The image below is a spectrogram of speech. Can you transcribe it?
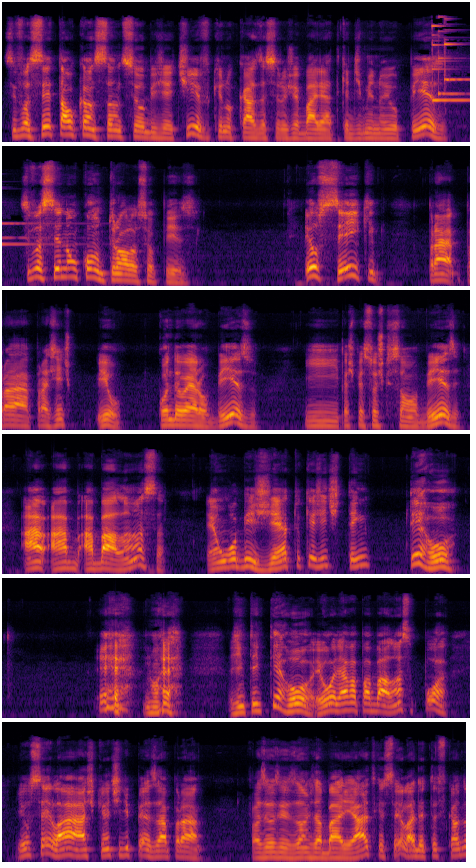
se você está alcançando seu objetivo, que no caso da cirurgia bariátrica é diminuir o peso, se você não controla o seu peso? Eu sei que para a gente, eu, quando eu era obeso, e para as pessoas que são obesas, a, a, a balança é um objeto que a gente tem terror. É, não é? A gente tem terror. Eu olhava para a balança, porra, eu sei lá, acho que antes de pesar para fazer os exames da bariátrica, sei lá, deve ter ficado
